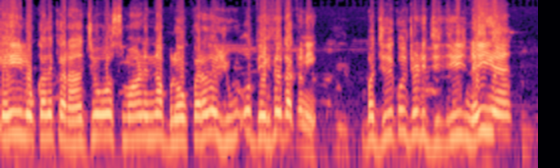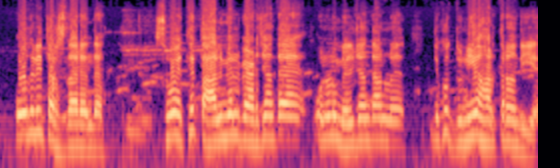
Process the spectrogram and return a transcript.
ਕਈ ਲੋਕਾਂ ਦੇ ਘਰਾਂ 'ਚ ਉਹ ਸਮਾਨ ਇੰਨਾ ਬਲੌਕ ਪੈ ਰਿਹਾ ਉਹ ਯੂ- ਉਹ ਦੇਖਦੇ ਤੱਕ ਨਹੀਂ। ਬਸ ਜਿਹਦੇ ਕੋਲ ਜਿਹੜੀ ਚੀ- ਚੀਜ਼ ਨਹੀਂ ਹੈ ਉਹਦੇ ਲਈ ਤਰਸਦਾ ਰਹਿੰਦਾ ਹੈ। ਸੋ ਇੱਥੇ ਤਾਲਮੇਲ ਬੈਠ ਜਾਂਦਾ ਹੈ ਉਹਨਾਂ ਨੂੰ ਮਿਲ ਜਾਂਦਾ ਉਹਨਾਂ ਨੂੰ ਦੇਖੋ ਦੁਨੀਆ ਹਰ ਤਰ੍ਹਾਂ ਦੀ ਹੈ।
